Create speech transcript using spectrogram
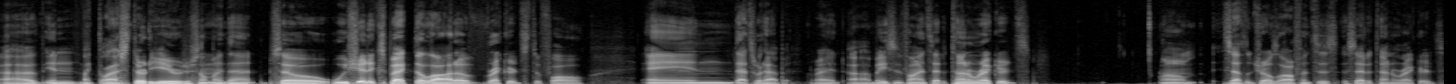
uh, in like the last 30 years or something like that. So we should expect a lot of records to fall, and that's what happened, right? Uh, Mason Fine set a ton of records. Um, Seth Littrell's offenses set a ton of records.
